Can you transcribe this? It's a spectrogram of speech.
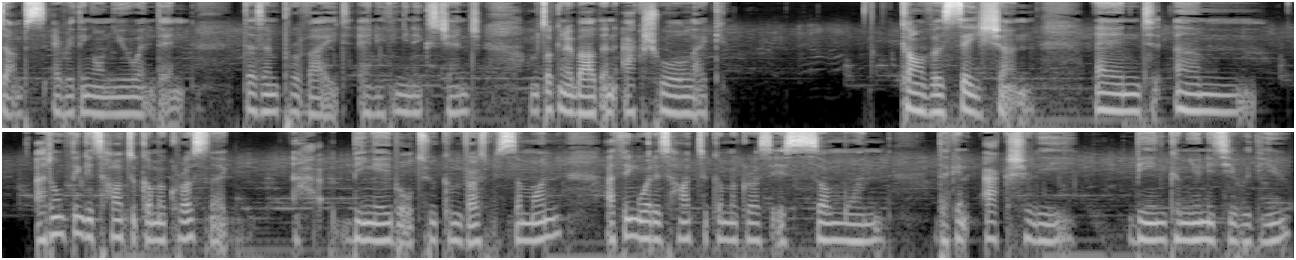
dumps everything on you and then doesn't provide anything in exchange. I'm talking about an actual, like, conversation. And um, I don't think it's hard to come across like being able to converse with someone. I think what is hard to come across is someone that can actually be in community with you.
